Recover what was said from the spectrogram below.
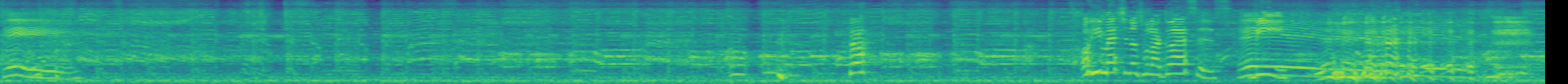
Hey. Oh, he matching us with our glasses. B.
